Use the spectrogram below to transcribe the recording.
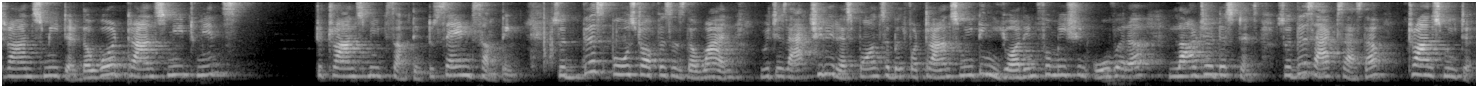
transmitter. The word transmit means to transmit something, to send something. So this post office is the one which is actually responsible for transmitting your information over a larger distance. So this acts as the transmitter.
